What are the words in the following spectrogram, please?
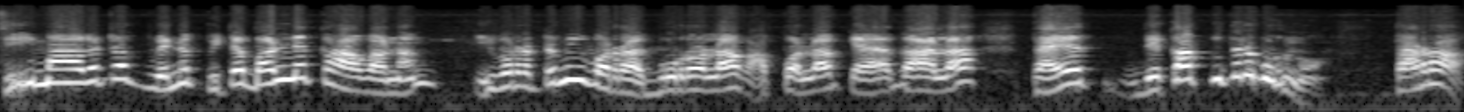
සීමාවට වෙන පිට බල්ලෙක් ආවනම් ඉවරටම ඉවරයි. බුරලා අපලා කෑ ගාලා පැය දෙකක් විතර බුරනවා. තරහා.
